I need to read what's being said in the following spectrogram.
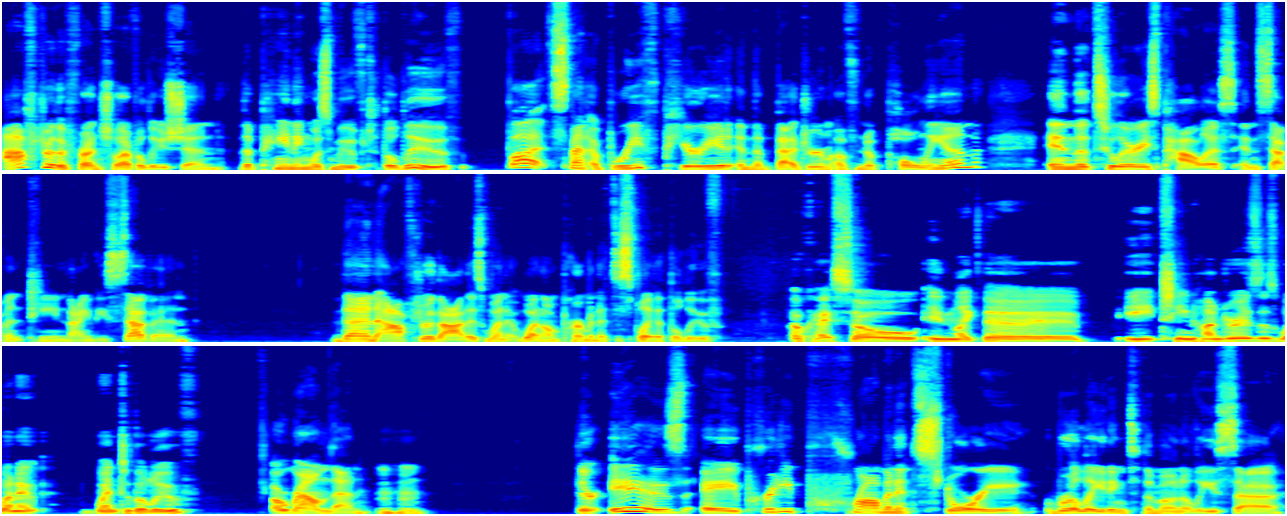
After the French Revolution, the painting was moved to the Louvre, but spent a brief period in the bedroom of Napoleon in the Tuileries Palace in 1797. Then, after that, is when it went on permanent display at the Louvre. Okay, so in like the 1800s is when it went to the Louvre. around then. hmm There is a pretty prominent story relating to the Mona Lisa.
